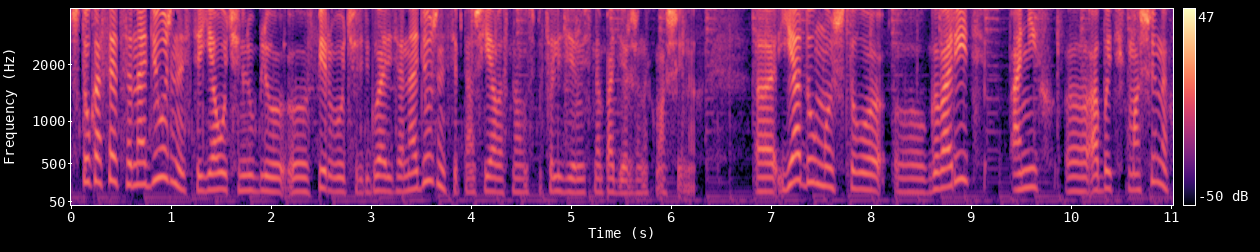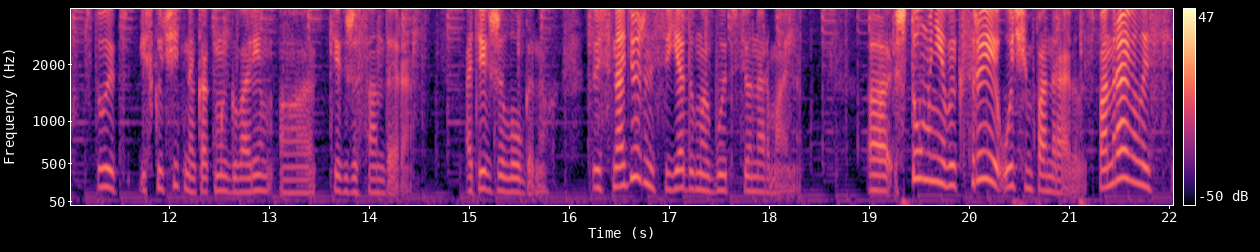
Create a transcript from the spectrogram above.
Что касается надежности, я очень люблю э, в первую очередь говорить о надежности, потому что я в основном специализируюсь на поддержанных машинах. Э, Я думаю, что э, говорить о них, э, об этих машинах стоит исключительно, как мы говорим о тех же Сандера, о тех же Логанах. То есть с надежностью, я думаю, будет все нормально. Что мне в X-Ray очень понравилось? Понравилась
